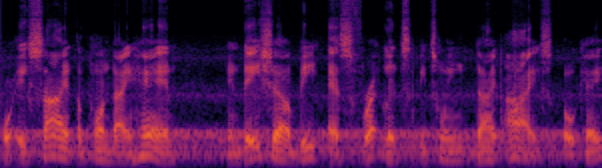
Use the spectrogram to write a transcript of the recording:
for a sign upon thy hand, and they shall be as frontlets between thy eyes. Okay?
